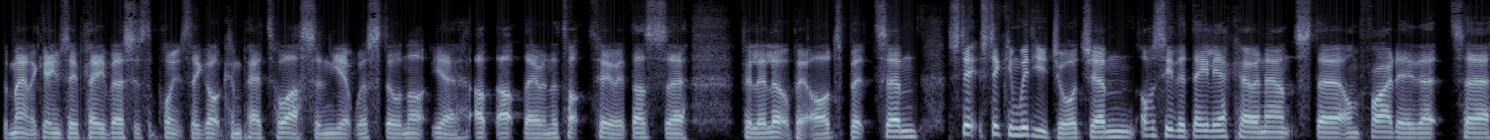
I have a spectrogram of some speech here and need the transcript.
the amount of games they played versus the points they got compared to us, and yet we're still not, yeah, up up there in the top two. It does uh, feel a little bit odd, but um, st- sticking with you, George. Um, obviously, the Daily Echo announced uh, on Friday that uh,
